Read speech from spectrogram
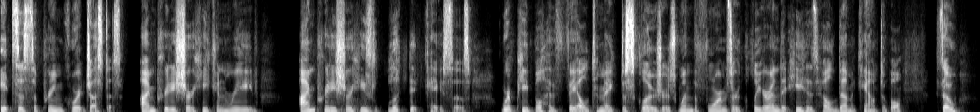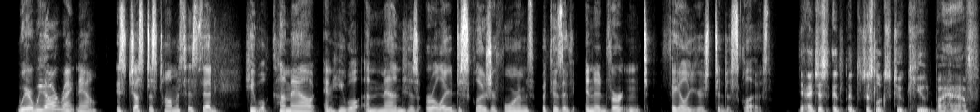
It's a Supreme Court justice. I'm pretty sure he can read. I'm pretty sure he's looked at cases where people have failed to make disclosures when the forms are clear and that he has held them accountable. So, where we are right now is Justice Thomas has said he will come out and he will amend his earlier disclosure forms because of inadvertent failures to disclose. Yeah, it just it, it just looks too cute by half.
